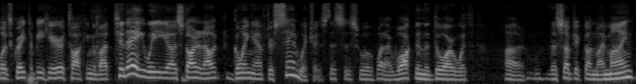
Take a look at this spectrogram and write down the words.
Well, it's great to be here talking about. Today we uh, started out going after sandwiches. This is what I walked in the door with uh, the subject on my mind.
